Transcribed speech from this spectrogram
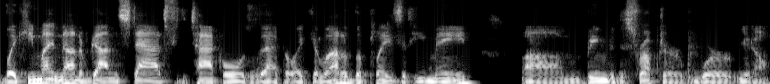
like he might not have gotten the stats for the tackles or that, but like a lot of the plays that he made, um, being the disruptor, were you know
